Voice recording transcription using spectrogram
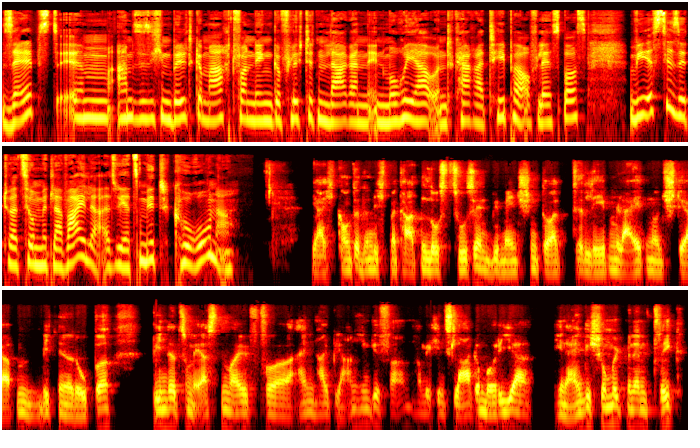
selbst, ähm, haben Sie sich ein Bild gemacht von den geflüchteten Lagern in Moria und Karatepe auf Lesbos. Wie ist die Situation mittlerweile, also jetzt mit Corona? ja, ich konnte dann nicht mehr tatenlos zusehen, wie Menschen dort leben, leiden und sterben mitten in Europa. Bin da zum ersten Mal vor eineinhalb Jahren hingefahren, habe mich ins Lager Moria hineingeschummelt mit einem Trick,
